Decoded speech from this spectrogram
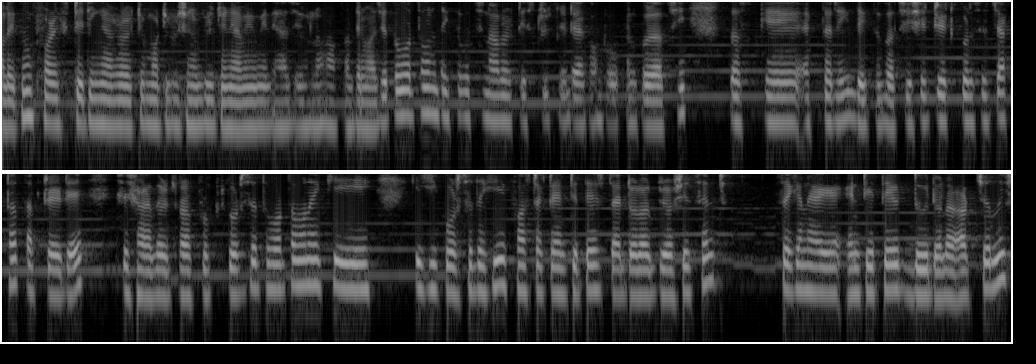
আলাইকুম। ফরেক্স ট্রেডিং আরও একটি মোটিভেশন ভিডিও নিয়ে আমি মেধে হাজির হলাম আপনাদের মাঝে। তো বর্তমানে দেখতে পাচ্ছেন আরও একটি স্ট্রিট স্টুডেন্ট অ্যাকাউন্ট ওপেন করে আছি। তো আজকে এক তারিখ দেখতে পাচ্ছি, সে ট্রেড করেছে চারটা, তার ট্রেডে সে সাড়ে দশ ডলার প্রফিট করেছে। তো বর্তমানে কি কি কি করছে দেখি। ফার্স্ট একটা এন্ট্রিতে চার ডলার বিরাশি সেন্ট সেখানে এন্ট্রিতে দুই ডলার আটচল্লিশ,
